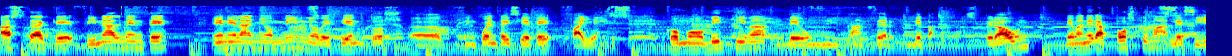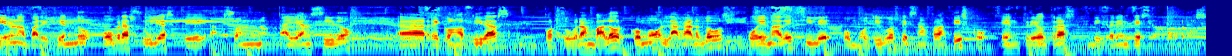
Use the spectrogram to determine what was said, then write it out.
hasta que finalmente en el año 1957 fallece como víctima de un cáncer de páncreas. Pero aún de manera póstuma le siguieron apareciendo obras suyas que son, hayan sido uh, reconocidas por su gran valor, como Lagar 2, Poema de Chile o Motivos de San Francisco, entre otras diferentes obras.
